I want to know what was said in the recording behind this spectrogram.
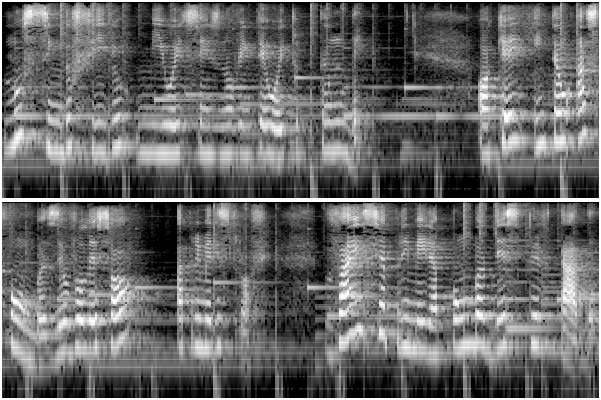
Lucindo Filho, 1898 também. Ok? Então, as pombas, eu vou ler só a primeira estrofe. Vai-se a primeira pomba despertada,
